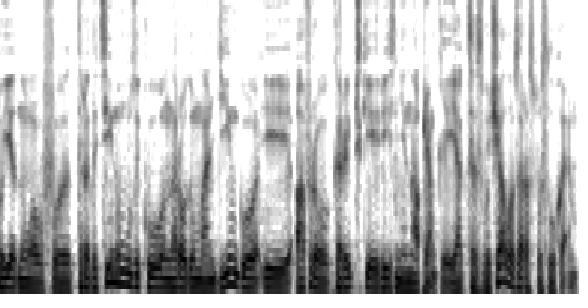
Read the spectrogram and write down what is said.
поєднував е, традиційну музику народу мандінго і афрокарибські різні напрямки. Як це звучало, зараз послухаємо.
